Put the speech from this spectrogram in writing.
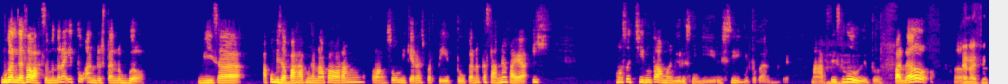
bukan nggak salah sebenarnya itu understandable. Bisa aku bisa Mhm. paham kenapa orang langsung mikirnya seperti itu karena kesannya kayak ih masa cinta sama diri sendiri sih gitu kan narsis Mhm. lu gitu. Padahal eh, And I think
